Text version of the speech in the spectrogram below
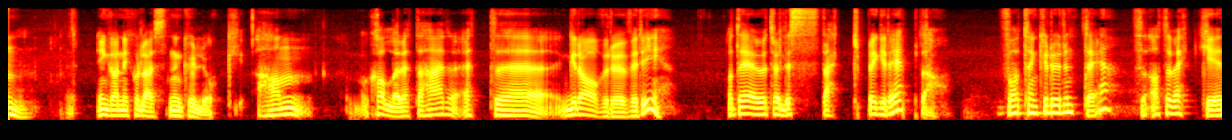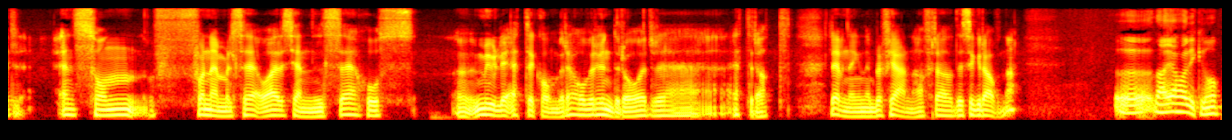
Mm. Ingar Nikolaisen Kuljok, han kaller dette her et gravrøveri. Og det er jo et veldig sterkt begrep, da. Hva tenker du rundt det? At det vekker en sånn fornemmelse og erkjennelse hos uh, mulige etterkommere over 100 år uh, etter at levningene ble fjerna fra disse gravene? Uh, nei, jeg har ikke noe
